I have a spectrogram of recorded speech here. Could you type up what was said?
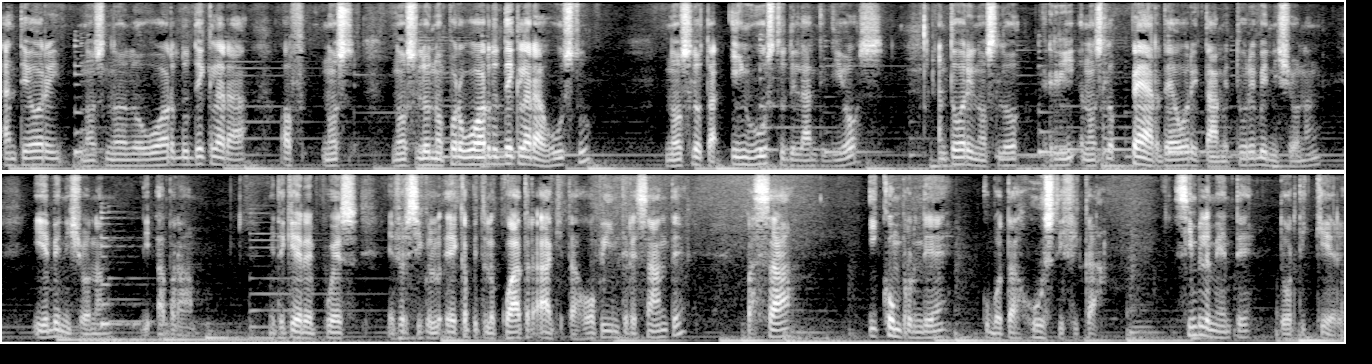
anteori nos no lo word declara of nos nos lo no por word declara justo, nos lo está injusto delante de Dios. Antori nos lo nos lo perde ora también tu bendicionan y bendicionan de Abraham. Y te quiere pues el versículo el capítulo 4 aquí está hopi interesante pasar y comprender cómo está justificar. Simplemente door die quiere.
